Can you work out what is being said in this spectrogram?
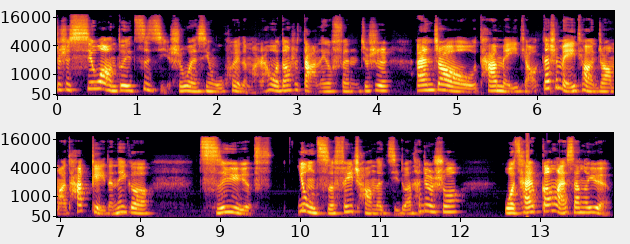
就是希望对自己是问心无愧的嘛。然后我当时打那个分，就是按照他每一条，但是每一条你知道吗？他给的那个词语用词非常的极端，他就是说我才刚来三个月。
